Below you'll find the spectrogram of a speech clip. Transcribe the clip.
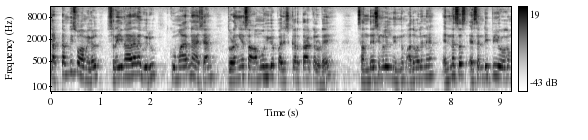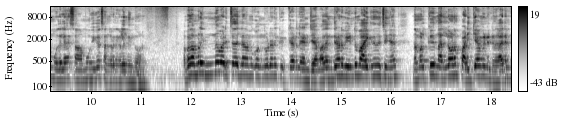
ചട്ടമ്പി സ്വാമികൾ ശ്രീനാരായണ ഗുരു കുമാരനാശാൻ തുടങ്ങിയ സാമൂഹിക പരിഷ്കർത്താക്കളുടെ സന്ദേശങ്ങളിൽ നിന്നും അതുപോലെ തന്നെ N S S S N D P യോഗം മുതലായ സാമൂഹിക സംഘടനകളിൽ നിന്നുമാണ്. അപ്പോൾ നമ്മൾ ഇന്ന് പഠിച്ചതെല്ലാം നമുക്ക് ഒന്നുകൂടെ ക്വിക്കായിട്ട് ലേൺ ചെയ്യാം. അത് എന്തിനാണ് വീണ്ടും വായിക്കുന്നതെന്ന് വെച്ച് കഴിഞ്ഞാൽ നമ്മൾക്ക് നല്ലോണം പഠിക്കാൻ വേണ്ടിയിട്ടാണ്. കാര്യം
